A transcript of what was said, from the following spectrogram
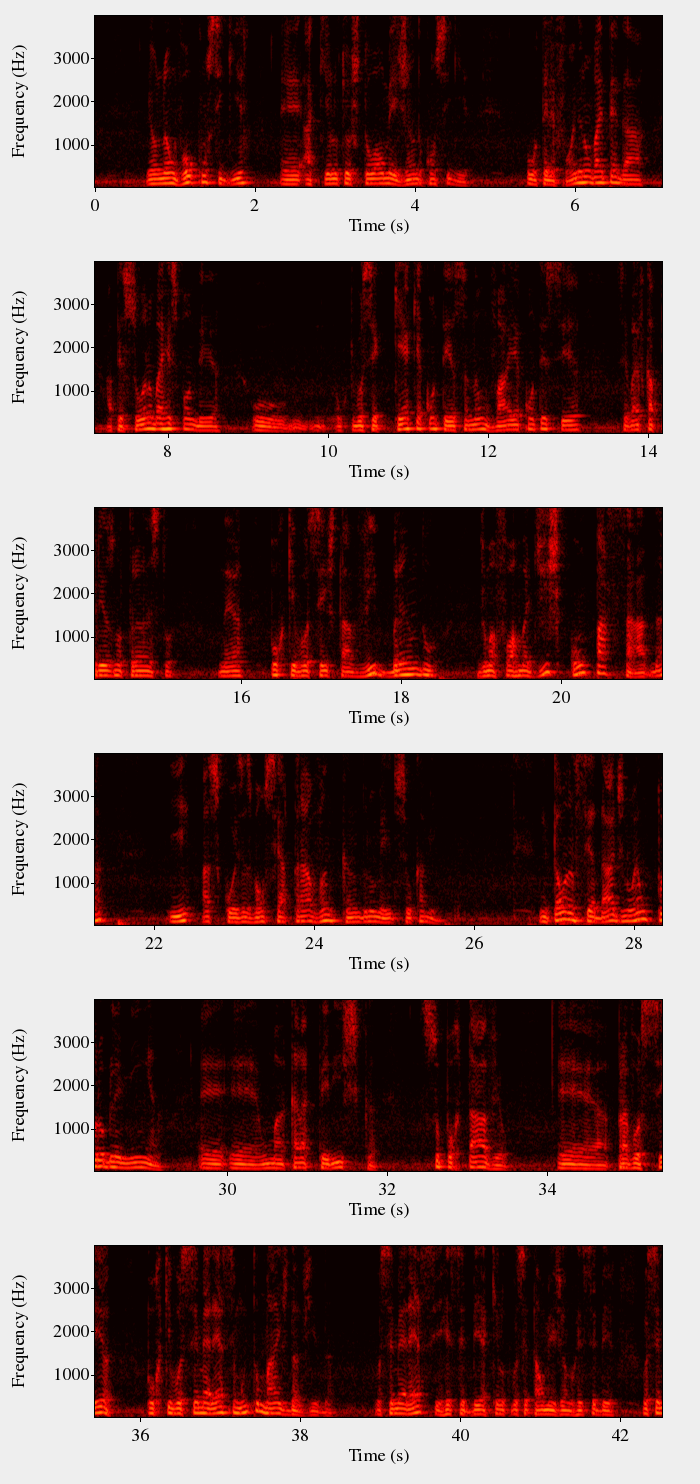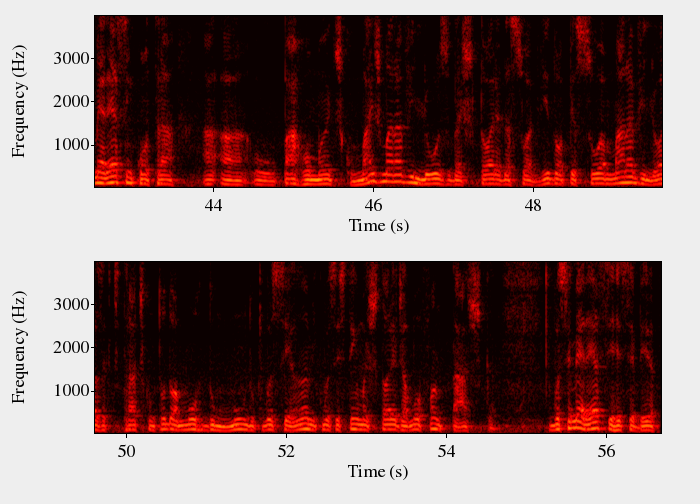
Eu não vou conseguir é, aquilo que eu estou almejando conseguir. O telefone não vai pegar, a pessoa não vai responder, o, o que você quer que aconteça não vai acontecer, você vai ficar preso no trânsito, né? Porque você está vibrando de uma forma descompassada e as coisas vão se atravancando no meio do seu caminho. Então a ansiedade não é um probleminha, é, é uma característica suportável é, para você, porque você merece muito mais da vida. Você merece receber aquilo que você está almejando receber. Você merece encontrar a, a, o par romântico mais maravilhoso da história da sua vida, uma pessoa maravilhosa que te trate com todo o amor do mundo, que você ame, que vocês tenham uma história de amor fantástica. Você merece receber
